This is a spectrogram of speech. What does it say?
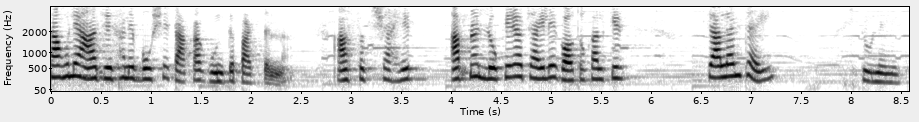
তাহলে আজ এখানে বসে টাকা গুনতে পারতেন না। আসাদ সাহেব আপনার লোকেরা চাইলে গতকালকের চালানটাই তুলে নিত।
